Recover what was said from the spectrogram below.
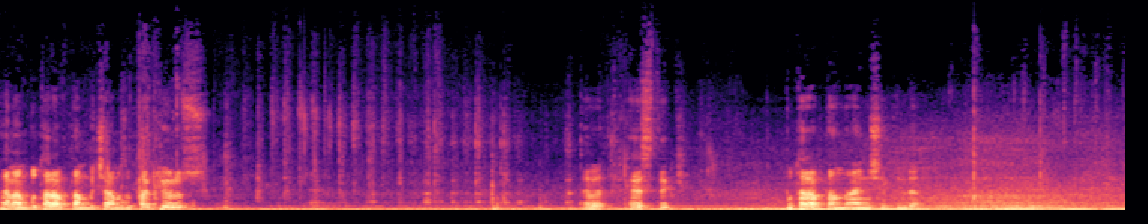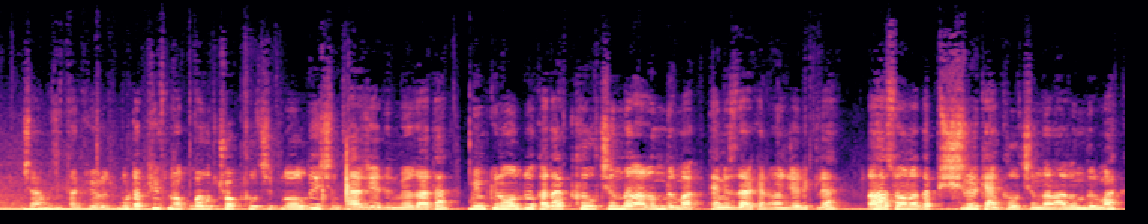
Hemen bu taraftan bıçağımızı takıyoruz. Evet kestik. Bu taraftan da aynı şekilde bıçağımızı takıyoruz. Burada püf nokta balık çok kılçıklı olduğu için tercih edilmiyor zaten. Mümkün olduğu kadar kılçığından arındırmak temizlerken öncelikle. Daha sonra da pişirirken kılçığından arındırmak.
